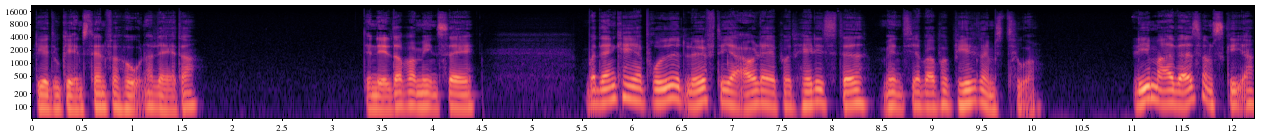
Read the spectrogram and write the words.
bliver du genstand for hån og latter. Den ældre Brahmin sagde, Hvordan kan jeg bryde et løfte, jeg aflagde på et helligt sted, mens jeg var på pilgrimstur? Lige meget hvad som sker,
